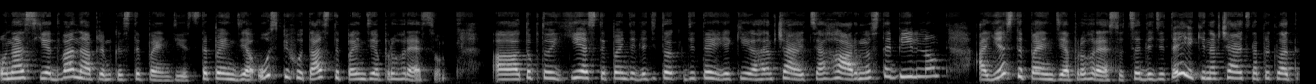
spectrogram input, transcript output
У нас є два напрямки стипендії: стипендія успіху та стипендія прогресу. Тобто є стипендія для дітей, які навчаються гарно, стабільно, а є стипендія прогресу. Це для дітей, які навчаються, наприклад,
